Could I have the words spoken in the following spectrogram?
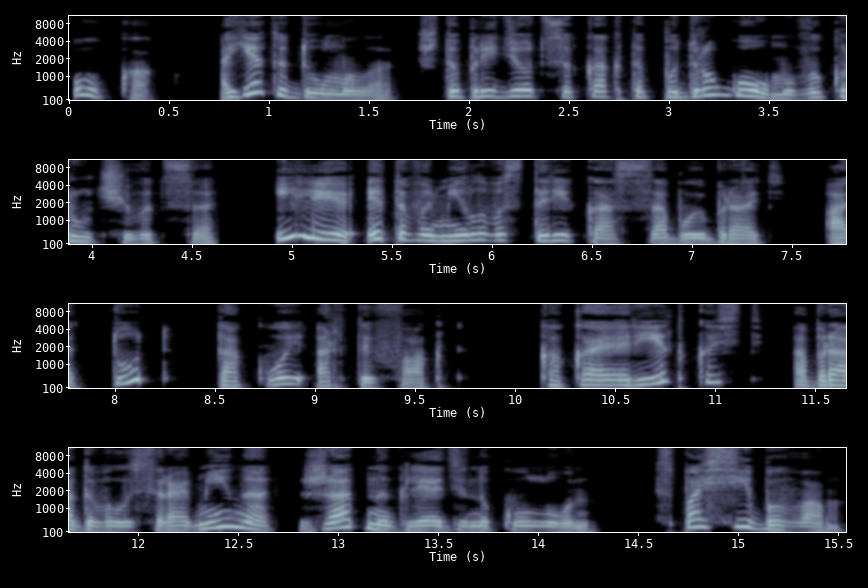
О как! А я-то думала, что придется как-то по-другому выкручиваться или этого милого старика с собой брать. А тут такой артефакт. Какая редкость! — обрадовалась Рамина, жадно глядя на кулон. Спасибо вам!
